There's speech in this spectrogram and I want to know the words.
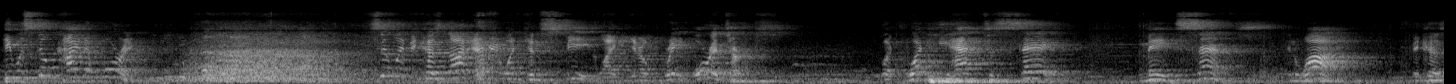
he was still kind of boring. Simply because not everyone can like, you know, great orators. But what he had to say made sense. And why? Because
